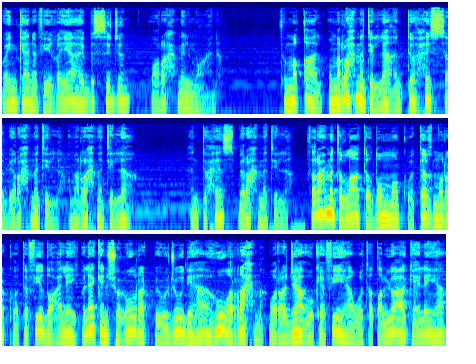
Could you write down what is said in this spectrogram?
وإن كان في غياهب السجن ورحم المعاناة. ثم قال ومن رحمة الله أن تحس برحمة الله ومن رحمة الله أن تحس برحمة الله. فرحمة الله تضمك وتغمرك وتفيض عليك ولكن شعورك بوجودها هو الرحمة ورجاؤك فيها وتطلعك إليها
